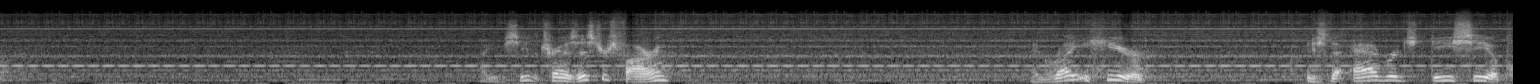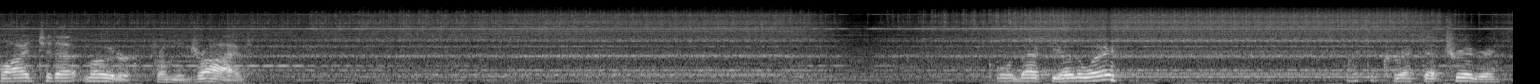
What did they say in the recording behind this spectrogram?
Now you see the transistors firing. Right here is the average DC applied to that motor from the drive Pull it back the other way. I have to correct that triggering.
